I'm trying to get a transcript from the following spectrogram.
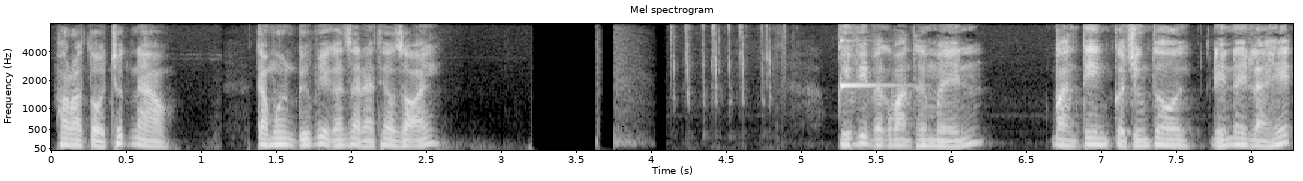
hoặc là tổ chức nào. Cảm ơn quý vị khán giả đã theo dõi. Quý vị và các bạn thân mến, bản tin của chúng tôi đến đây là hết.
